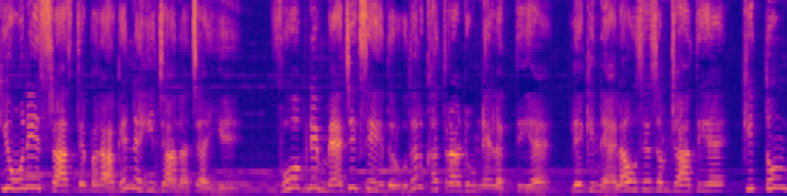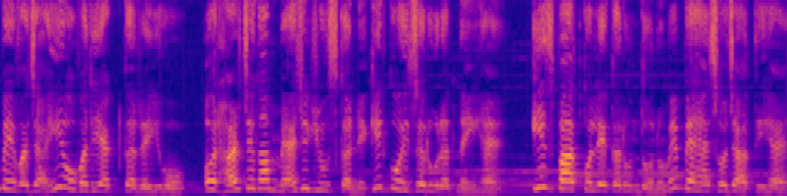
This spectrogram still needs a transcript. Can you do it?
कि उन्हें इस रास्ते पर आगे नहीं जाना चाहिए। वो अपने मैजिक से इधर उधर खतरा ढूँढने लगती है, लेकिन एला उसे समझाती है कि तुम बेवजह ही ओवर रिएक्ट कर रही हो, और हर जगह मैजिक यूज़ करने की कोई ज़रूरत नहीं है। इस बात को लेकर उन दोनों में बहस हो जाती है,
